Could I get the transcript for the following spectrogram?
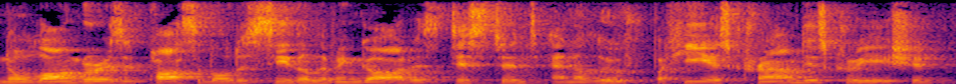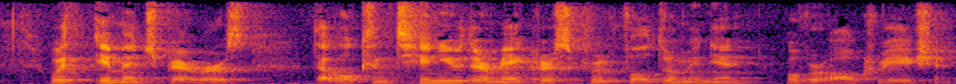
No longer is it possible to see the living God as distant and aloof, but he has crowned his creation with image bearers that will continue their Maker's fruitful dominion over all creation.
